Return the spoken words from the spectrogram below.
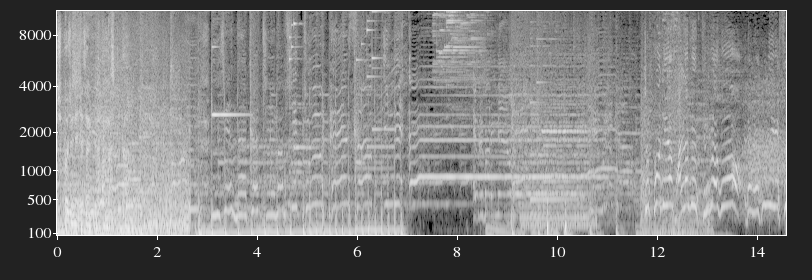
슈퍼주니어 예상입니다. 반갑습니다. 슈퍼주니어 발라드 들으라고! 내가 몇번 얘기했어!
